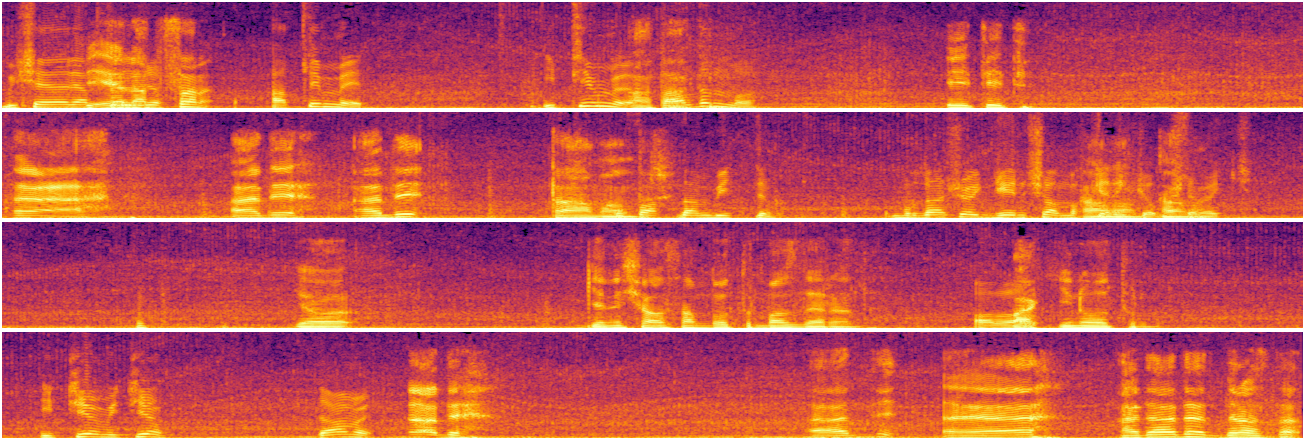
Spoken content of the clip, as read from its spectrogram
bir şeyler Bir el yaptıracağım. atsana. Atayım mı? İteyim mi? At, Kaldın mı? İt it. Ah, hadi hadi. Tamamdır. Ufaktan bittim. Buradan şöyle geniş almak Tamam, gerekiyormuş tamam. demek. Ya geniş alsam da oturmazdı herhalde. Allah Bak yine oturdu. itiyorum itiyorum. Devam et. Hadi. Hadi. Ee, hadi hadi biraz da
